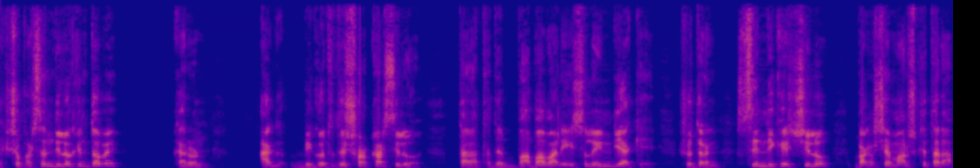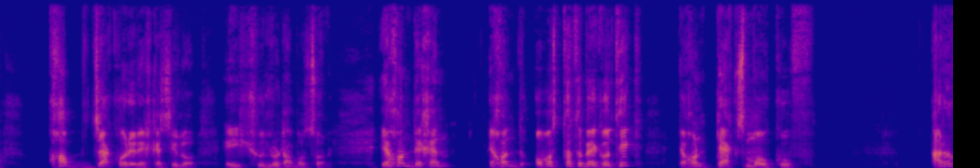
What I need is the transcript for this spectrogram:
একশো পার্সেন্ট দিলেও কিনতে হবে। কারণ বিগত যে সরকার ছিল, তারা তাদের বাবা বানিয়েছিল ইন্ডিয়াকে সুতরাং সিন্ডিকেট ছিল, বাংলাদেশের মানুষকে তারা কবজা করে রেখেছিল এই ষোলোটা বছর। এখন দেখেন, এখন অবস্থা তো বেগতিক, এখন ট্যাক্স মৌকুফ আরও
